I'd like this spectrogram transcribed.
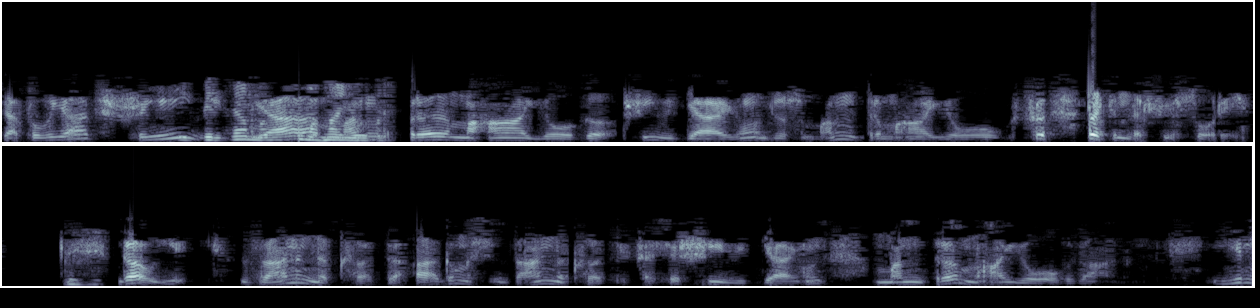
Sri Vidya Mantra Mahayoga. Sri Vidya yon जिस मंत्र महायोग तचंदर श्री सोरे। गाव जानन खत आगम जानन खत कैसे श्री विद्या मंत्र महायोग जान। यम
